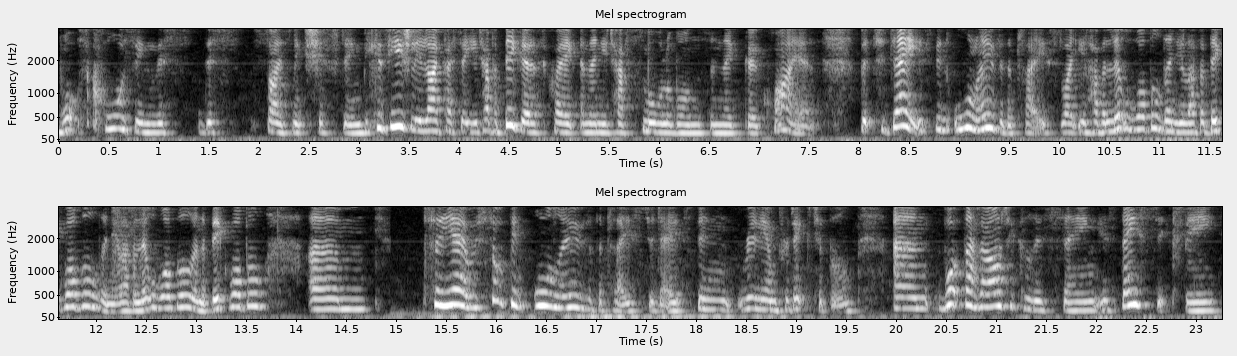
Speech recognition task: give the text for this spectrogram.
what's causing this this seismic shifting? Because usually like i say you'd have a big earthquake and then you'd have smaller ones and they'd go quiet. But today it's been all over the place. Like you'll have a little wobble then you'll have a big wobble then you'll have a little wobble and a big wobble. Um, so yeah we've sort of been all over the place today. It's been really unpredictable. And what that article is saying is basically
